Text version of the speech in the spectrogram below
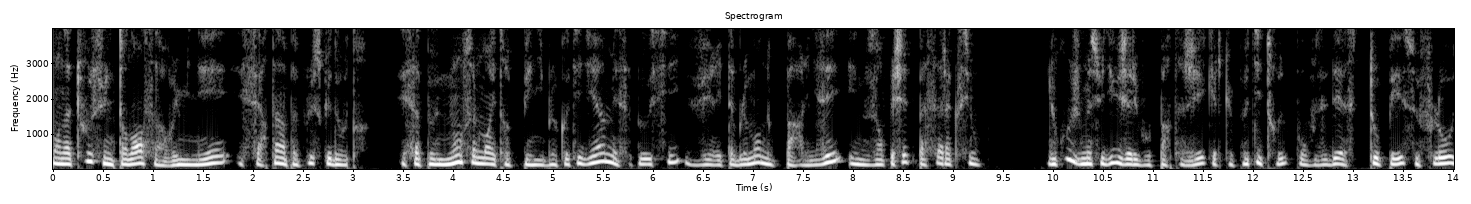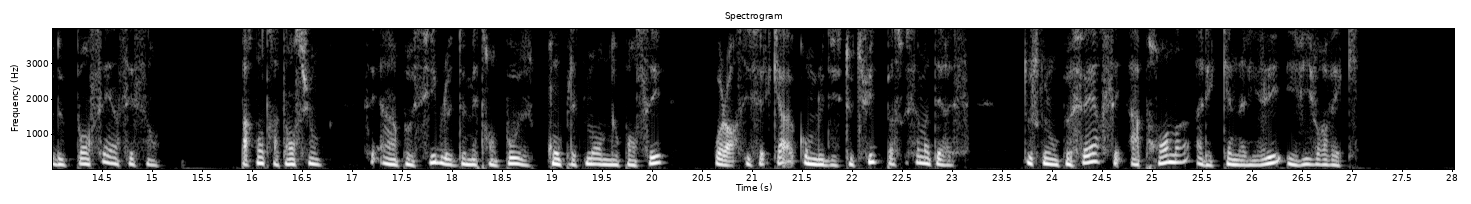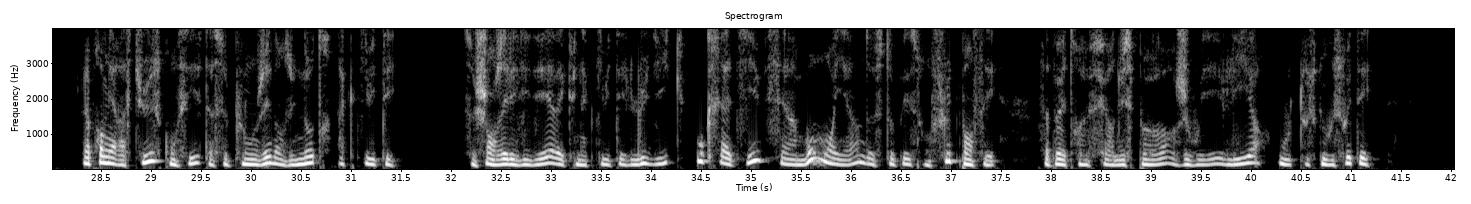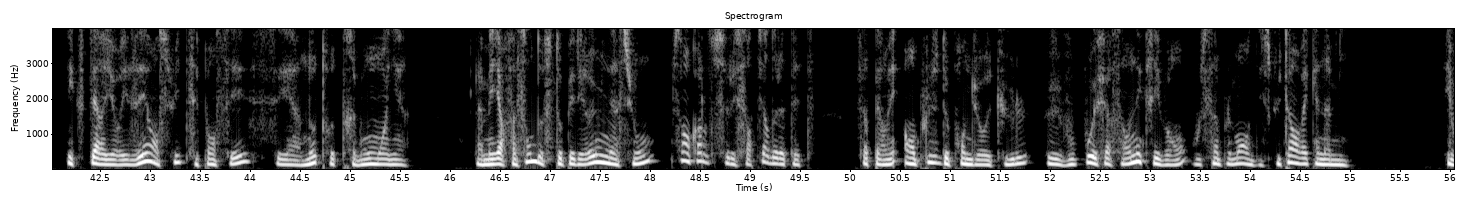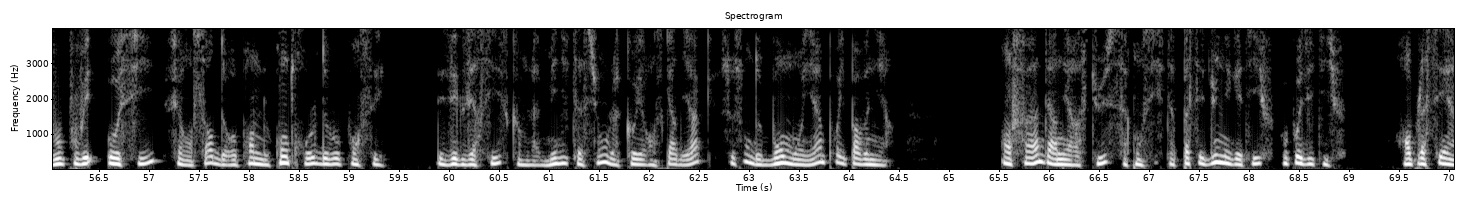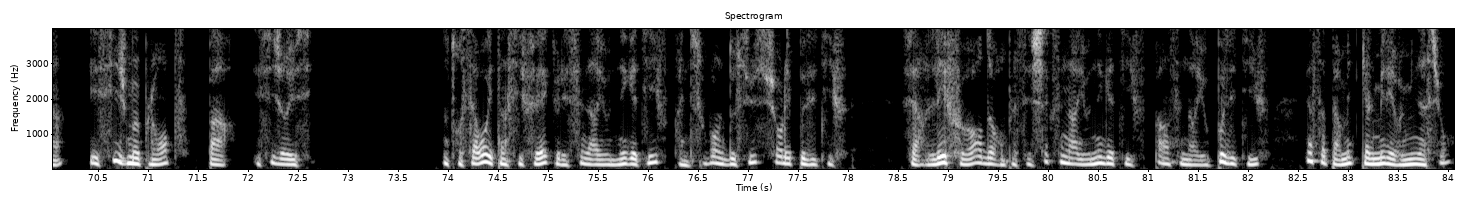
On a tous une tendance à ruminer, et certains un peu plus que d'autres. Et ça peut non seulement être pénible au quotidien, mais ça peut aussi véritablement nous paralyser et nous empêcher de passer à l'action. Du coup, je me suis dit que j'allais vous partager quelques petits trucs pour vous aider à stopper ce flot de pensées incessants. Par contre, attention, c'est impossible de mettre en pause complètement nos pensées, ou alors si c'est le cas, qu'on me le dise tout de suite parce que ça m'intéresse. Tout ce que l'on peut faire, c'est apprendre à les canaliser et vivre avec. La première astuce consiste à se plonger dans une autre activité. Se changer les idées avec une activité ludique ou créative, c'est un bon moyen de stopper son flux de pensée. Ça peut être faire du sport, jouer, lire ou tout ce que vous souhaitez. Extérioriser ensuite ses pensées, c'est un autre très bon moyen. La meilleure façon de stopper les ruminations, c'est encore de se les sortir de la tête. Ça permet en plus de prendre du recul, et vous pouvez faire ça en écrivant ou simplement en discutant avec un ami. Et vous pouvez aussi faire en sorte de reprendre le contrôle de vos pensées. Des exercices comme la méditation ou la cohérence cardiaque, ce sont de bons moyens pour y parvenir. Enfin, dernière astuce, ça consiste à passer du négatif au positif. Remplacer un et si je me plante par et si je réussis. Notre cerveau est ainsi fait que les scénarios négatifs prennent souvent le dessus sur les positifs. Faire l'effort de remplacer chaque scénario négatif par un scénario positif, eh ça permet de calmer les ruminations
